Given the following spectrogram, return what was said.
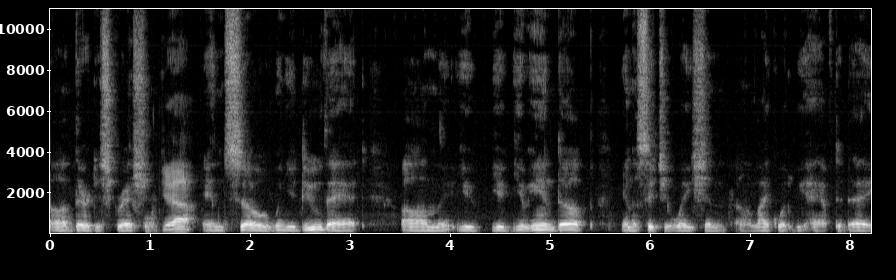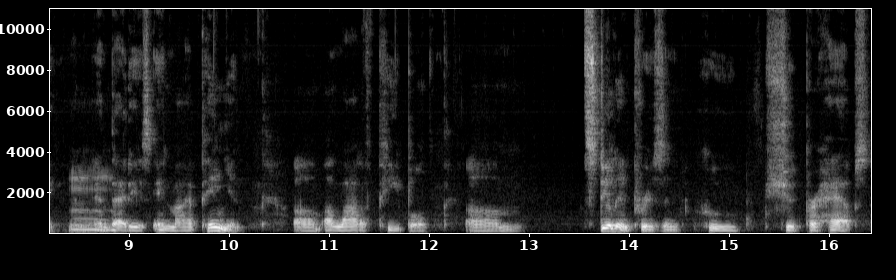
uh, their discretion. Yeah. And so when you do that, um, you, you you end up in a situation uh, like what we have today, and that is, in my opinion, um, a lot of people um, still in prison who should perhaps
